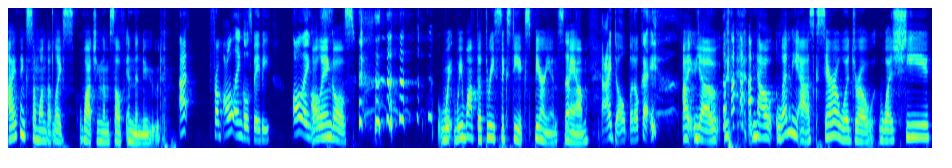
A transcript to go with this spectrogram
I think someone that likes watching themselves in the nude. I, from all angles, baby. All angles. All angles. we, we want the 360 experience, uh, ma'am. I don't, but okay. I yeah. now let me ask, Sarah Woodrow, was she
